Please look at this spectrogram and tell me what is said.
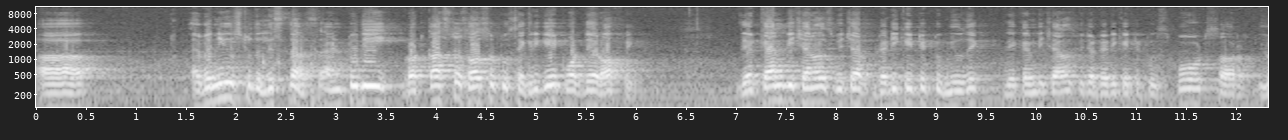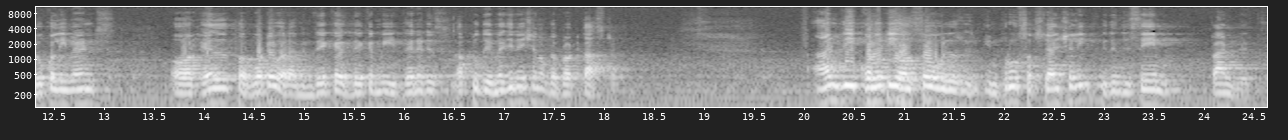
uh, avenues to the listeners and to the broadcasters also to segregate what they are offering. There can be channels which are dedicated to music, there can be channels which are dedicated to sports or local events or health or whatever. I mean, they can, they can be, then it is up to the imagination of the broadcaster And the quality also will improve substantially within the same bandwidth.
